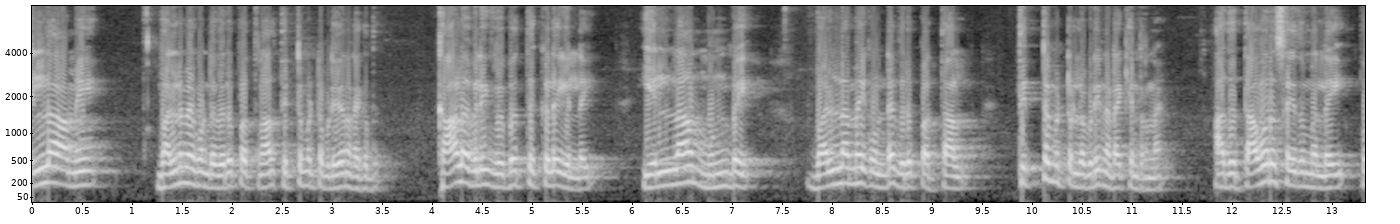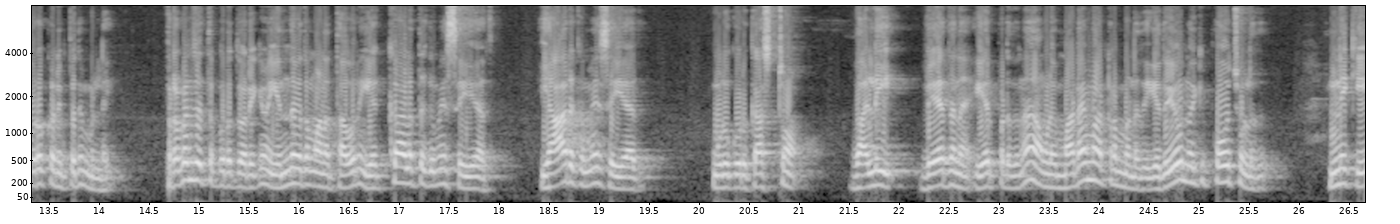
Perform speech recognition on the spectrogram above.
எல்லாமே வல்லமை கொண்ட விருப்பத்தினால் திட்டமிட்டபடி தான் நடக்குது. காலவெளி விபத்துக்களே இல்லை. எல்லாம் முன்பே வல்லமை கொண்ட விருப்பத்தால் திட்டமிட்டுள்ளபடி நடக்கின்றன. அது தவறு செய்தும் இல்லை புறக்கணிப்பதும் இல்லை. பிரபஞ்சத்தை பொறுத்த வரைக்கும் எந்த விதமான தவறும் எக்காலத்துக்குமே செய்யாது. யாருக்குமே செய்யாது. உங்களுக்கு ஒரு கஷ்டம் வலி வேதனை ஏற்படுதுன்னா அவங்களை மடைமாற்றம் பண்ணுது. எதையோ நோக்கி போக சொல்லுது. இன்னைக்கு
